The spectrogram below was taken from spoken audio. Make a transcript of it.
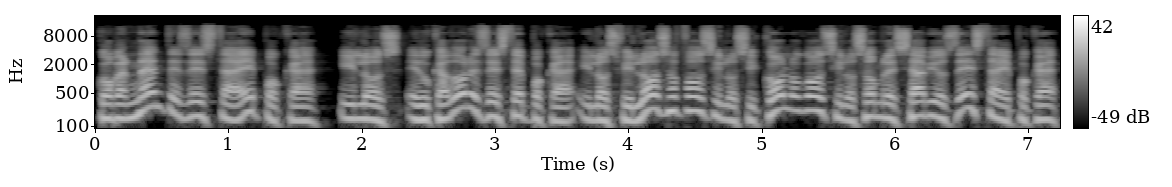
gobernantes de esta época y los educadores de esta época y los filósofos y los psicólogos y los hombres sabios de esta época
